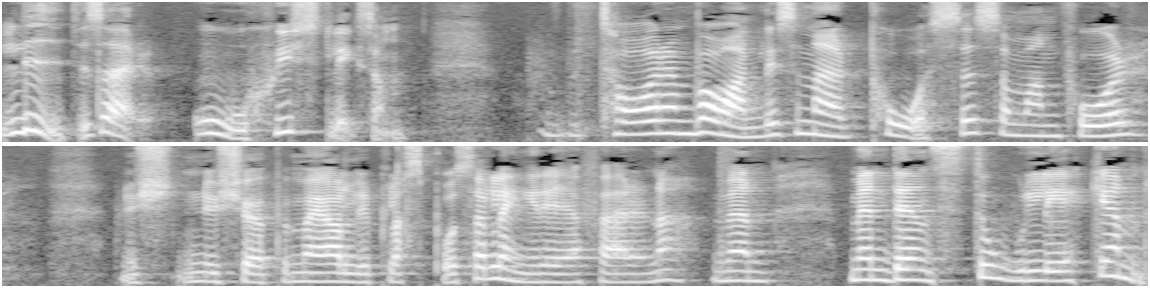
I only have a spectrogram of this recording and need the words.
lite så här oschysst liksom. Tar en vanlig sån här påse som man får. Nu, nu köper man ju aldrig plastpåsar längre i affärerna, men, men den storleken.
